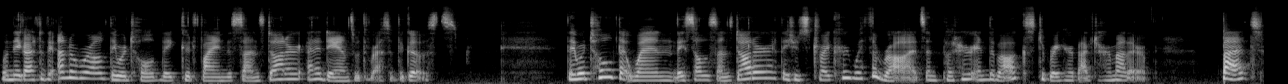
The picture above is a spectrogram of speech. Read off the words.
When they got to the underworld, they were told they could find the sun's daughter at a dance with the rest of the ghosts. They were told that when they saw the sun's daughter, they should strike her with the rods and put her in the box to bring her back to her mother. But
